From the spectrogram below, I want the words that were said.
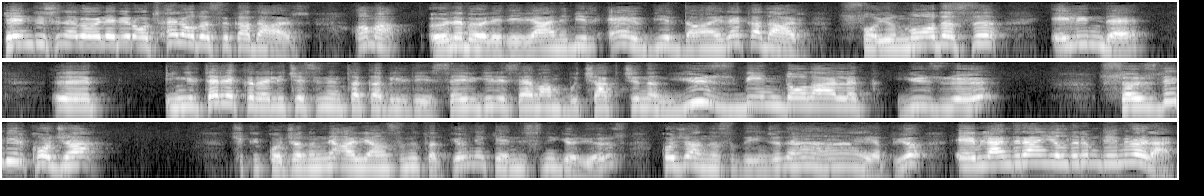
Kendisine böyle bir otel odası kadar. Ama öyle böyle değil. Yani bir ev, bir daire kadar soyunma odası elinde e, İngiltere kraliçesinin takabildiği sevgili Sevan Bıçakçı'nın 100 bin dolarlık yüzüğü sözde bir koca çünkü kocanın ne alyansını takıyor ne kendisini görüyoruz. Kocan nasıl deyince de ha ha yapıyor. Evlendiren Yıldırım Demirören.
